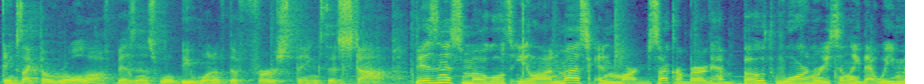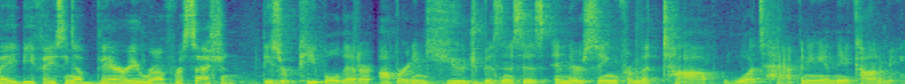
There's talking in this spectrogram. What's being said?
things like the roll-off business will be one of the first things that stop. Business moguls Elon Musk and Mark Zuckerberg have both warned recently that we may be facing a very rough recession. These are people that are operating huge businesses and they're seeing from the top what's happening in the economy.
